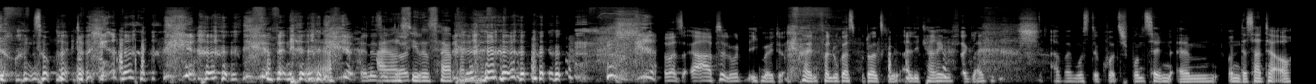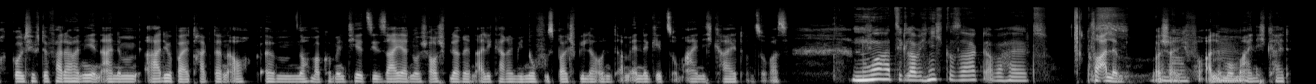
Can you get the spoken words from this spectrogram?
und so weiter. wenn, wenn es I don't see this happen. Aber so, ja, absolut, ich möchte auf keinen Fall Lukas Podolski mit Ali Karimi vergleichen, aber musste kurz spunzeln ähm, und das hatte auch Goldschiff Fadahani in einem Radiobeitrag dann auch ähm, nochmal kommentiert, sie sei ja nur Schauspielerin, Ali Karimi nur Fußballspieler und am Ende geht es um Einigkeit und sowas. Nur hat sie, glaube ich, nicht gesagt, aber halt vor allem, wahrscheinlich genau. vor allem um mhm. Einigkeit.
